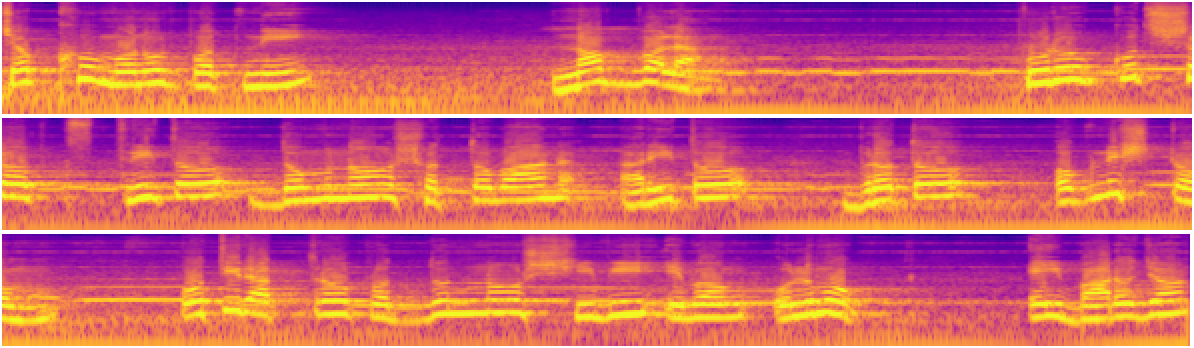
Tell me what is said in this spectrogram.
চক্ষু মনুর পত্নী নব্বলা পুরুকুৎসব স্ত্রীত দম্ন সত্যবান ঋত ব্রত অগ্নিষ্টম অতিরাত্র প্রদ্যুন্ন শিবি এবং উলমুক এই বারো জন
